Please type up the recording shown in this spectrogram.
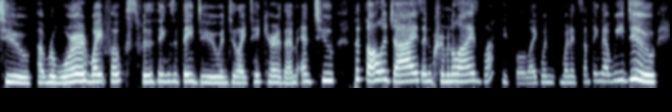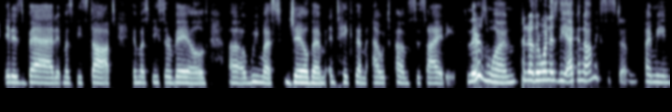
to uh, reward white folks for the things that they do and to like take care of them and to pathologize and criminalize black people. Like when when it's something that we do, it is bad. It must be stopped. It must be surveilled. Uh, we must jail them and take them out of society. So there's one. Another one is the economic system. I mean,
